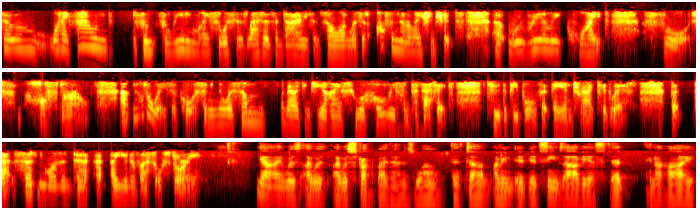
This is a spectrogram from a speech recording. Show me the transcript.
So what I found from, from reading my sources, letters and diaries and so on, was that often the relationships uh, were really quite fraught, hostile. Uh, not always, of course. I mean, there were some American GIs who were wholly sympathetic to the people that they interacted with, but that certainly wasn't a, a universal story. Yeah, I was, I was, I was struck by that as well. That um, I mean, it, it seems obvious that in a high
